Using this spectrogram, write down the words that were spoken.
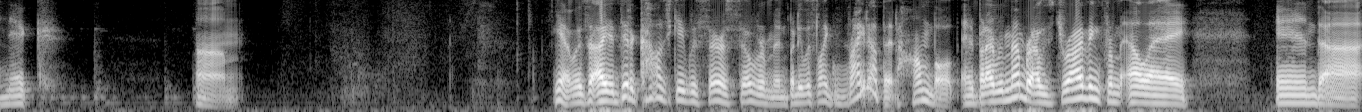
Nick. Um, yeah, it was. I did a college gig with Sarah Silverman, but it was like right up at Humboldt. And but I remember I was driving from L.A. and uh,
